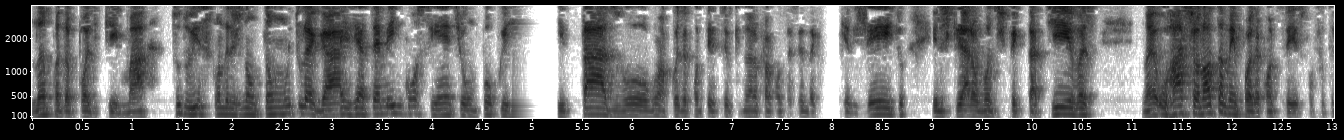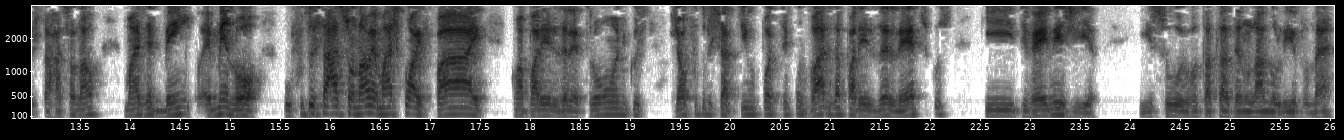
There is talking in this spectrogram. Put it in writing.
lâmpada pode queimar, tudo isso quando eles não estão muito legais e até meio inconscientes ou um pouco irritados ou alguma coisa aconteceu que não era para acontecer daquele jeito, eles criaram algumas expectativas. É? O racional também pode acontecer isso com o futurista racional, mas é bem é menor. O futurista racional é mais com Wi-Fi, com aparelhos eletrônicos. Já o futurista ativo pode ser com vários aparelhos elétricos que tiver energia. Isso eu vou estar trazendo lá no livro, né?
